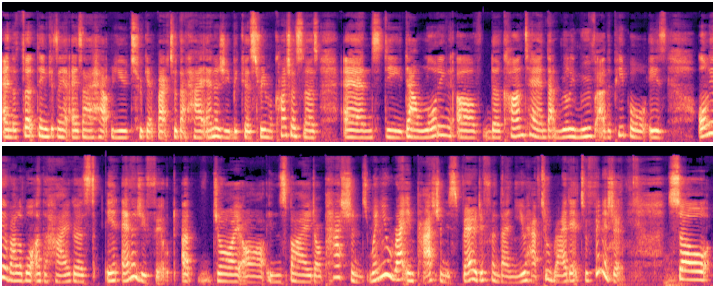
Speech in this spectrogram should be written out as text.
And the third thing is, is I help you to get back to that high energy because stream of consciousness and the downloading of the content that really move other people is only available at the highest in energy field, at joy or inspired or passion. When you write in passion, it's very different than you have to write it to finish it. So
